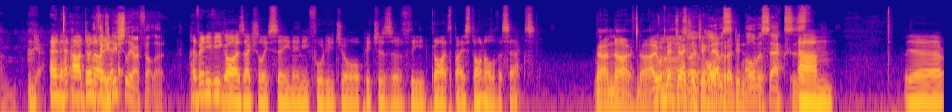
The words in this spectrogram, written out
Um, yeah. And I don't know. I think yeah, initially I felt that. have any of you guys actually seen any footage or pictures of the guy it's based on, Oliver Sacks? Uh, no, no. I meant to actually So check it out, but I didn't. Oliver Sacks is Um, yeah,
